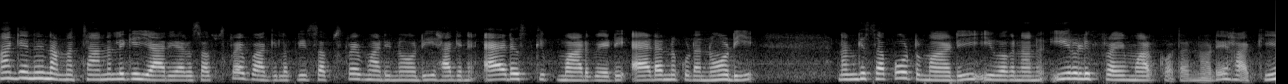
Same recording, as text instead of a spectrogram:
ಹಾಗೆಯೇ ನಮ್ಮ ಚಾನಲಿಗೆ ಯಾರ್ಯಾರು ಸಬ್ಸ್ಕ್ರೈಬ್ ಆಗಿಲ್ಲ ಪ್ಲೀಸ್ ಸಬ್ಸ್ಕ್ರೈಬ್ ಮಾಡಿ ನೋಡಿ. ಹಾಗೆಯೇ ಆ್ಯಡ್ ಸ್ಕಿಪ್ ಮಾಡಬೇಡಿ. ಆ್ಯಡನ್ನು ಕೂಡ ನೋಡಿ. ನಮಗೆ ಸಪೋರ್ಟ್ ಮಾಡಿ. ಇವಾಗ ನಾನು ಈರುಳ್ಳಿ ಫ್ರೈ ಮಾಡ್ಕೋತಾನೆ ನೋಡಿ, ಹಾಕಿ.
